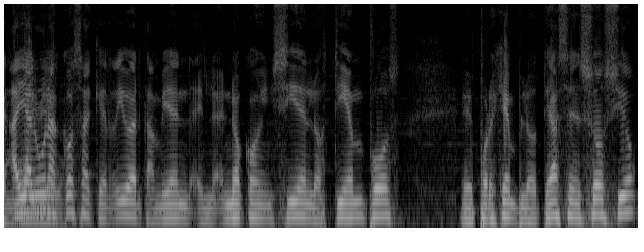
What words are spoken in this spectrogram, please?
es hay algunas bien. cosas que River también eh, no coinciden los tiempos. Eh, por ejemplo, te hacen socio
